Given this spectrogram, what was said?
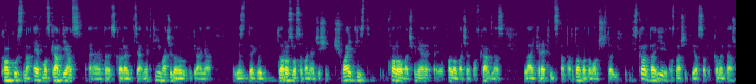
Konkurs na Evmos Guardians, e, to jest kolekcja NFT, macie do wygrania, jest jakby do rozlosowania 10 whitelist, followować mnie, e, followować Evmos Guardians, like, retweet standardowo, dołączyć do ich Discorda i oznaczyć dwie osoby w komentarzu.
